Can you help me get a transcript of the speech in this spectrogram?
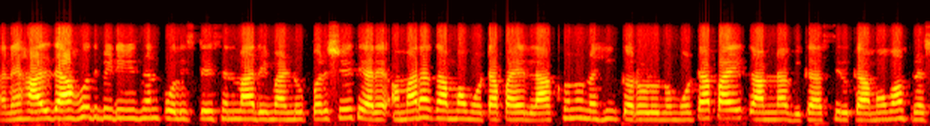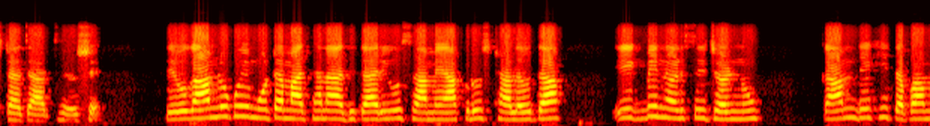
અને હાલ દાહોદ બી ડિવિઝન પોલીસ સ્ટેશનમાં રિમાન્ડ ઉપર છે ત્યારે અમારા ગામમાં મોટા પાયે લાખોનું નહીં, કરોડોનો મોટા પાયે ગામના વિકાસશીલ કામોમાં ભ્રષ્ટાચાર થયો છે. તેઓ ગામ લોકોએ મોટા માથાના અધિકારીઓ સામે આક્રોશ ઠાલવતા એક બે નળસી જળનું કામ દેખી તપામ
